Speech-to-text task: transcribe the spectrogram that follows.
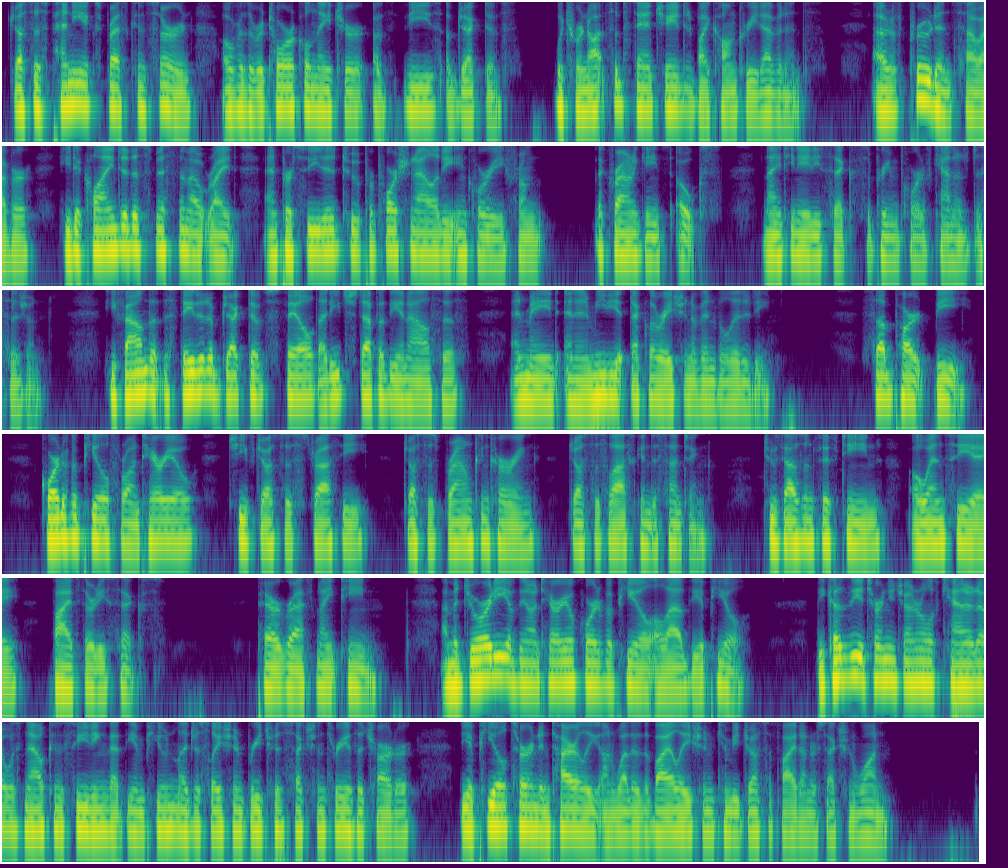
Justice Penny expressed concern over the rhetorical nature of these objectives, which were not substantiated by concrete evidence. Out of prudence, however, he declined to dismiss them outright and proceeded to a proportionality inquiry from the Crown against Oakes, 1986 Supreme Court of Canada decision. He found that the stated objectives failed at each step of the analysis and made an immediate declaration of invalidity. Subpart B Court of Appeal for Ontario, Chief Justice Strathy, Justice Brown concurring, Justice Laskin dissenting. 2015 ONCA 536. Paragraph 19. A majority of the Ontario Court of Appeal allowed the appeal. Because the Attorney General of Canada was now conceding that the impugned legislation breaches Section 3 of the Charter, the appeal turned entirely on whether the violation can be justified under Section 1.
